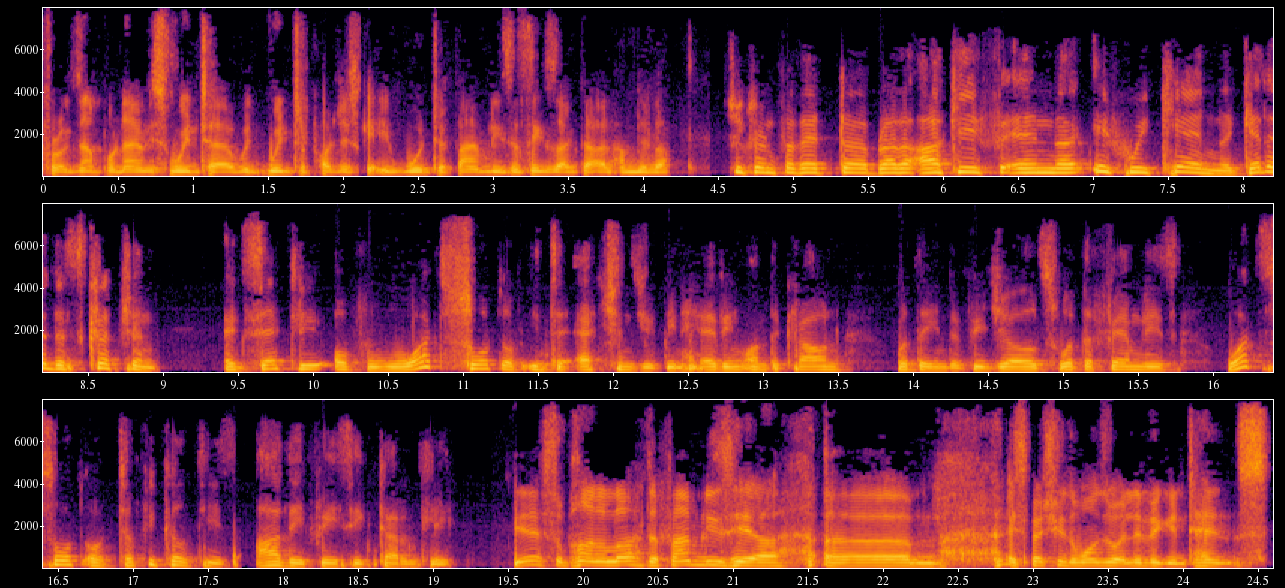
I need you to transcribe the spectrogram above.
for example, now it's winter with winter projects getting wood to families and things like that. Alhamdulillah. Shukran for that, uh, brother Akif. And uh, if we can get a description exactly of what sort of interactions you've been having on the ground with the individuals, with the families. What sort of difficulties are they facing currently? Yeah, subhanAllah, the families here, um, especially the ones who are living in tents,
